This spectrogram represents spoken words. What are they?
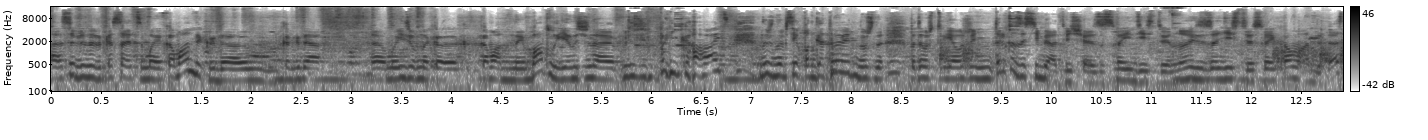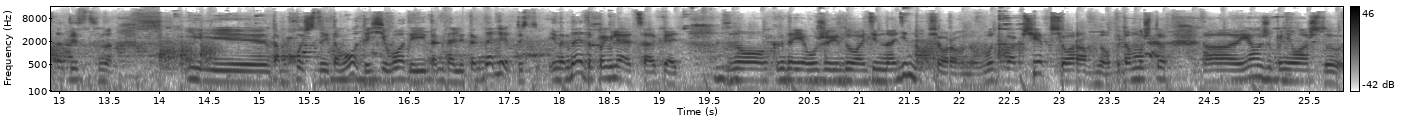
Особенно это касается моей команды, когда, когда э, мы идем на ко- командные батлы, я начинаю паниковать. Нужно всех подготовить, нужно, потому что я уже не только за себя отвечаю, за свои действия, но и за действия своей команды, да, соответственно. И там хочется и того-то, и сего-то, и так далее, и так далее. То есть иногда это появляется опять. Но когда я уже иду один на один, все равно. Вот вообще все равно. Потому что э, я уже поняла, что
